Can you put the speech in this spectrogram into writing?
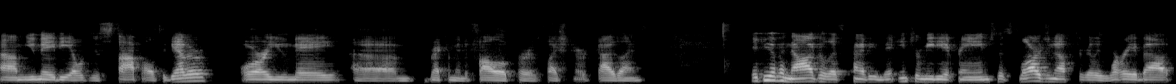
um, you may be able to just stop altogether, or you may um, recommend a follow-up per the Fleischner guidelines. If you have a nodule that's kind of in the intermediate range, that's large enough to really worry about,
